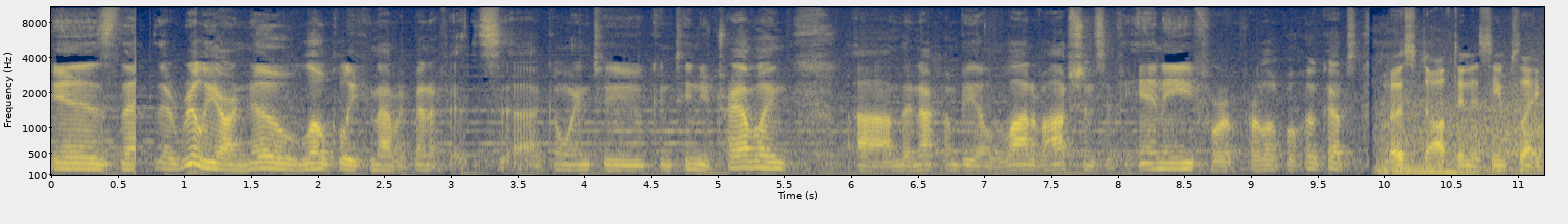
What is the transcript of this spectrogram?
is that there really are no local economic benefits. Uh, going to continue traveling, um, there are not going to be a lot of options, if any, for, for local hookups. Most often, it seems like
